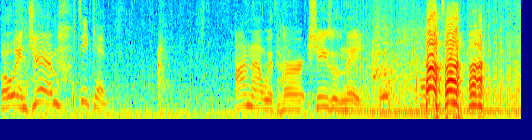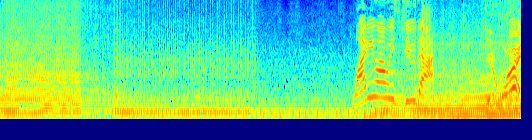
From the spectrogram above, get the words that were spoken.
Oh, and Jim, Deacon, I'm not with her. She's with me. Why do you always do that? Do what?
